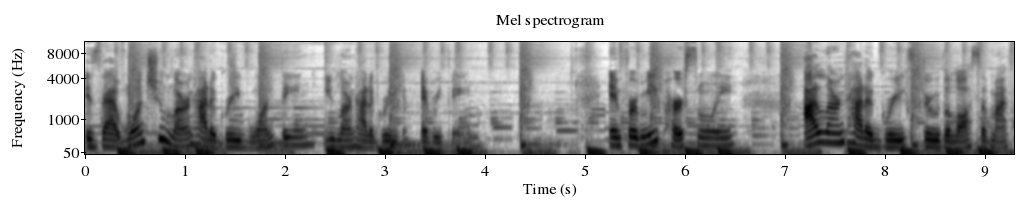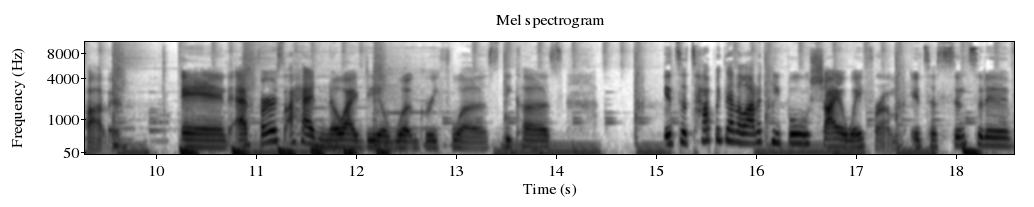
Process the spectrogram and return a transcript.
is that once you learn how to grieve one thing, you learn how to grieve everything. And for me personally, I learned how to grieve through the loss of my father. And at first, I had no idea what grief was because it's a topic that a lot of people shy away from. It's a sensitive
